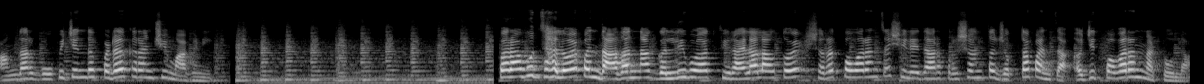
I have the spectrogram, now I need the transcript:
आमदार गोपीचंद पडळकरांची मागणी. पराभूत झालोय पण दादांना गल्लीबोळात फिरायला लावतोय शरद पवारांचे शिलेदार प्रशांत जगतापांचा अजित पवारांना टोला.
